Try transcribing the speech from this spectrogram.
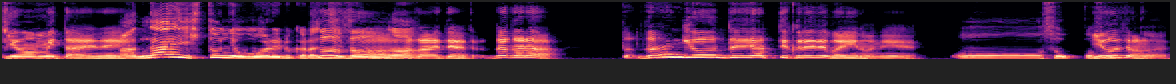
基本みたいに。あ、ない人に思われるから、そうそう、自分が。あ働いてないと。だから、残業でやってくれればいいのに。あ、そっか。嫌じゃない？い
